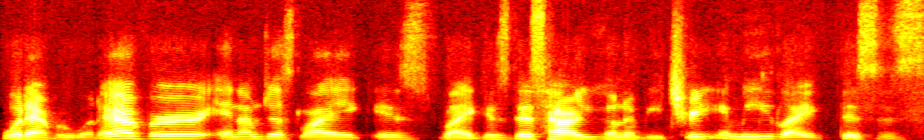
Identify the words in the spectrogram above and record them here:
whatever whatever and i'm just like is like is this how you're gonna be treating me like this is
